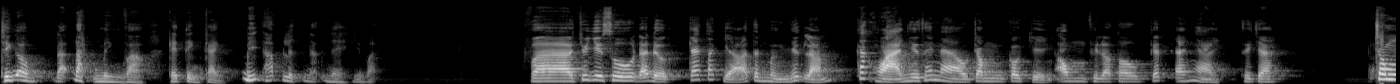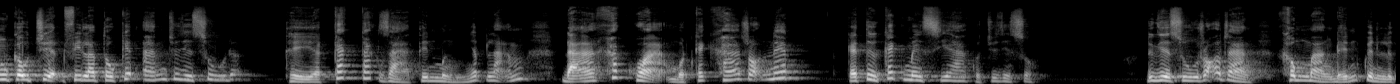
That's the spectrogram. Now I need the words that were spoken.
Chính ông đã đặt mình vào cái tình cảnh bị áp lực nặng nề như vậy. Và Chúa Giêsu đã được các tác giả tin mừng nhất lắm khắc họa như thế nào trong câu chuyện ông Philato kết án ngài, thưa cha? Trong câu chuyện Philato kết án Chúa Giêsu đó, thì các tác giả tin mừng nhất lãm đã khắc họa một cách khá rõ nét cái tư cách Messia của Chúa Giêsu. Đức Giêsu rõ ràng không màng đến quyền lực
